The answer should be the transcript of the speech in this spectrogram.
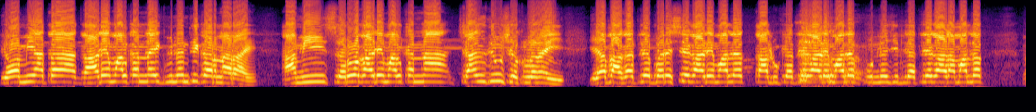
तेव्हा मी आता गाड्या मालकांना एक विनंती करणार आहे. आम्ही सर्व गाडी मालकांना चान्स देऊ शकलो नाही. या भागातले बरेचसे गाडे मालक तालुक्यातले गाडे मालक पुणे जिल्ह्यातले गाडा मालक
